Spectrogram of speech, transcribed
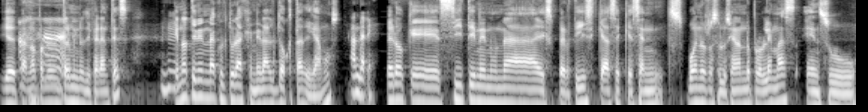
y para no poner en términos diferentes, que no tienen una cultura general docta, digamos, Ándale. pero que sí tienen una expertise que hace que sean buenos resolucionando problemas en su...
